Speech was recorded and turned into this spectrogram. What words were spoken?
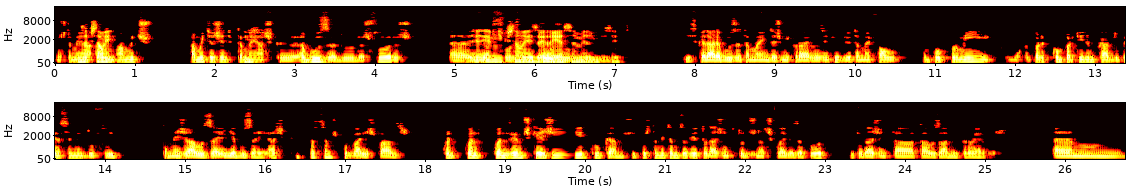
Mas também Mas há, há, é- há muitos, há muita gente que também acha que abusa do- das flores. ah, e A- minha flores questão é, em é tudo essa mesmo, sim. e se calhar abusa também das microervas em tudo. Eu também falo um pouco por mim e para- compartilho um bocado do pensamento do Filipe. Também já usei e abusei. Acho que passamos por várias fases. Quando, quando, quando vemos que é giro, colocamos. E depois também estamos a ver toda a gente, todos os nossos colegas a pôr e toda a gente está, está a usar microervas. Hum,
